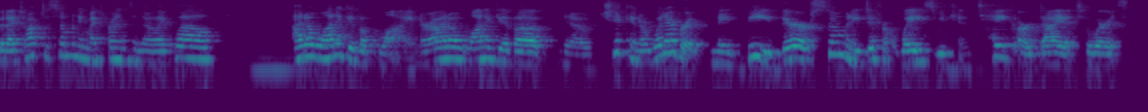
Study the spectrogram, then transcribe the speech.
but I talk to so many of my friends, and they're like, well, I don't want to give up wine or I don't want to give up, you know, chicken or whatever it may be. There are so many different ways we can take our diet to where it's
